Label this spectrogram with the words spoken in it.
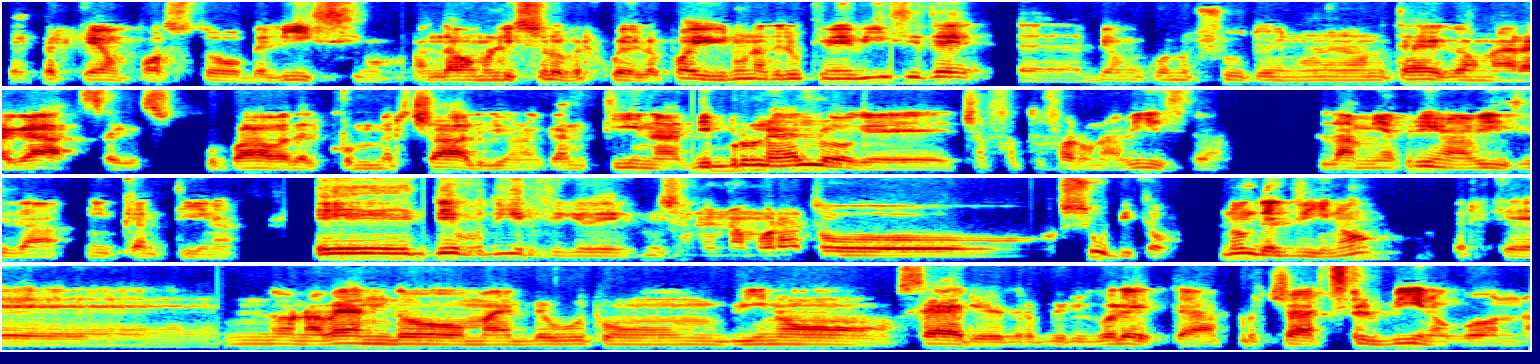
e perché è un posto bellissimo. Andavamo lì solo per quello. Poi in una delle ultime visite eh, abbiamo conosciuto in un'enoteca una ragazza che si occupava del commerciale di una cantina di Brunello che ci ha fatto fare una visita, la mia prima visita in cantina. E devo dirvi che mi sono innamorato subito, non del vino, perché non avendo mai bevuto un vino serio, tra virgolette, approcciarsi al vino con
